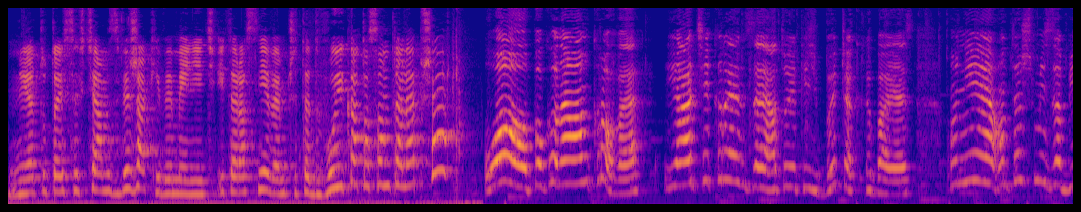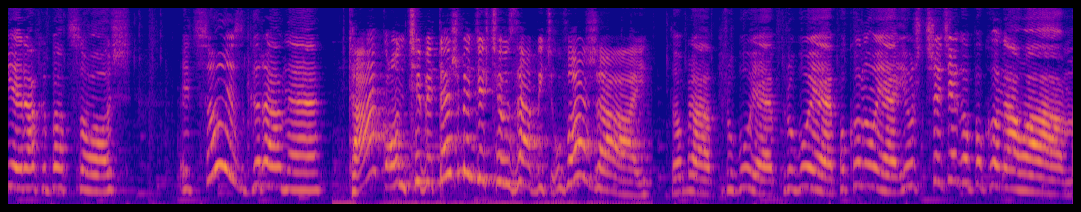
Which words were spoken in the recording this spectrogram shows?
Ja tutaj sobie chciałam zwierzaki wymienić i teraz nie wiem, czy te dwójka to są te lepsze? Wow, pokonałam krowę. Ja cię kręcę, a tu jakiś byczek chyba jest. O nie, on też mi zabiera chyba coś. Ej, co jest grane? Tak, on ciebie też będzie chciał zabić, uważaj! Dobra, próbuję, próbuję, pokonuję. Już trzeciego pokonałam.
